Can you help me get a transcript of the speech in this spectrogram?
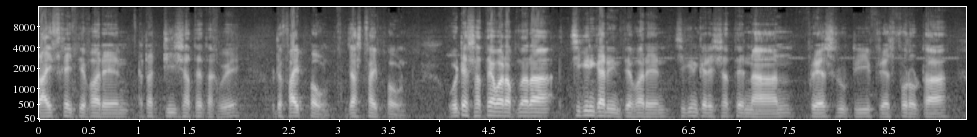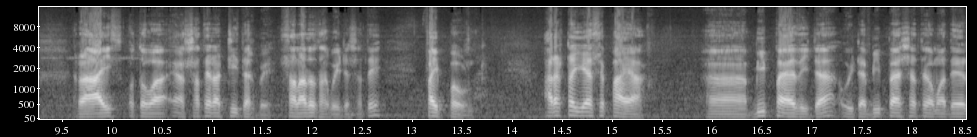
rice খাইতে পারেন, একটা টি সাথে থাকবে। ওটা five pound just five pound ওইটার সাথে আবার আপনারা চিকেন কারি নিতে পারেন। চিকেন কারির সাথে naan fresh roti fresh paratha rice অথবা সাথে একটা টি থাকবে। সালাদও থাকবে এটার সাথে ফাইভ পাউন্ড আর একটা ইয়ে আছে পায়া। বিপ পায়া যেটা ওইটা বিপ পায়ার সাথে আমাদের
